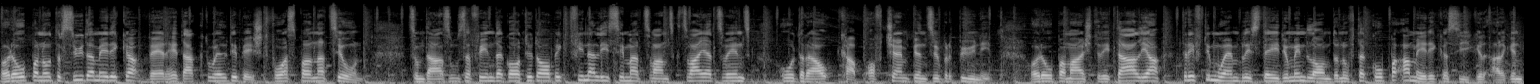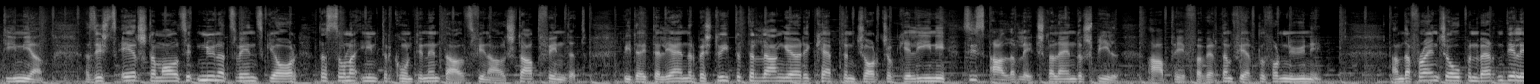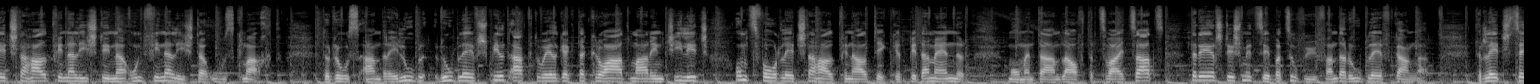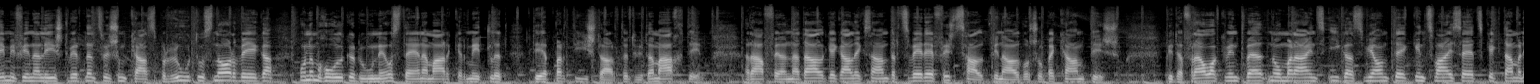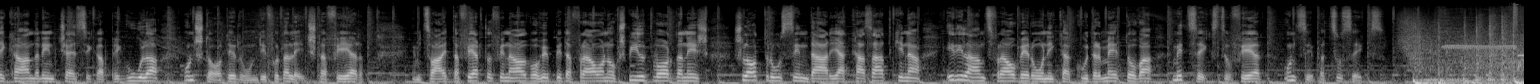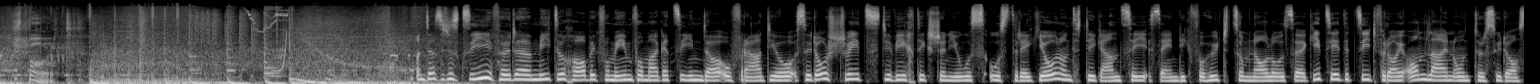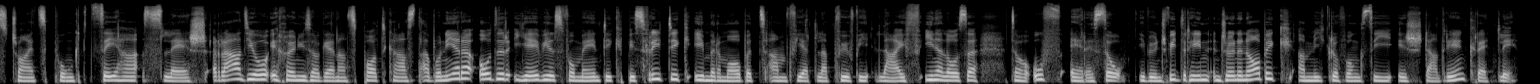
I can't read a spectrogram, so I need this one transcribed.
Europa oder Südamerika, wer hat aktuell die beste Fußballnation? Zum das herauszufinden, geht heute Abend die Finalissima 2022 oder auch Cup of Champions über die Bühne. Europameister Italia trifft im Wembley Stadium in London auf den Copa America-Sieger Argentinien. Es ist das erste Mal seit 29 Jahren, dass so ein interkontinentales Final stattfindet. Bei den Italienern bestreitet der langjährige Captain Giorgio Chiellini sein allerletztes Länderspiel. Abpfiffen wird am Viertel vor 9 Uhr. An der French Open werden die letzten Halbfinalistinnen und Finalisten ausgemacht. Der Russ Andrei Rublev spielt aktuell gegen den Kroat Marin Cilic um das vorletzte Halbfinalticket bei den Männern. Momentan läuft der zweite Satz. Der erste ist mit 7 zu 5 an der Rublev gegangen. Der letzte Semifinalist wird dann zwischen Kasper Ruth aus Norwegen und dem Holger Rune aus Dänemark ermittelt. Die Partie startet heute am 8. Rafael Nadal gegen Alexander Zverev ist das Halbfinale, das schon bekannt ist. Bei der Frauen gewinnt Welt Nummer 1 Iga Swiatek in zwei Sätzen gegen die Amerikanerin Jessica Pegula und steht die Runde der letzten vier. Im zweiten Viertelfinal, wo heute bei den Frauen noch gespielt worden ist, schlägt Russin Daria Kasatkina ihre Landsfrau Veronika Kudermetova mit 6 zu 4 und 7 zu 6. Sport. Und das war es für den Mittwochabend vom Infomagazin hier auf Radio Südostschweiz. Die wichtigsten News aus der Region und die ganze Sendung von heute zum Nachlesen gibt es jederzeit für euch online unter südostschweiz.ch radio. Ihr könnt uns auch gerne als Podcast abonnieren oder jeweils vom Montag bis Freitag immer am Abend am Viertel ab 5 Uhr live reinhören, hier auf RSO. Ich wünsche weiterhin einen schönen Abend. Am Mikrofon war Adrian Kretli.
